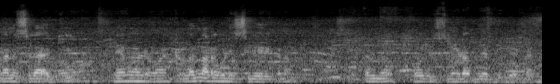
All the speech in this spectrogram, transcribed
മനസ്സിലാക്കി നിയമപരമായിട്ടുള്ള നടപടി സ്വീകരിക്കണം എന്ന് പോലീസിനോട് അഭ്യർത്ഥിക്കുകയുണ്ടായി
